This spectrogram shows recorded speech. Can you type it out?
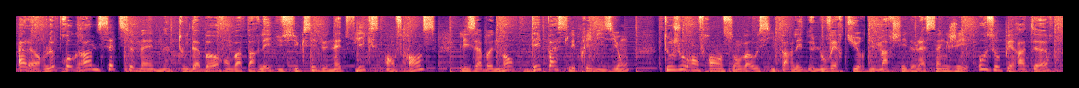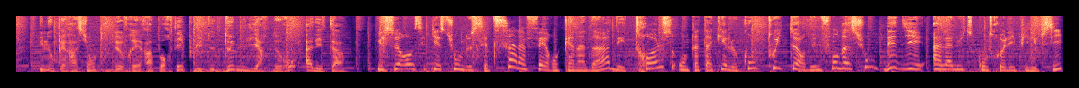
Alors, le programme cette semaine. Tout d'abord, on va parler du succès de Netflix en France. Les abonnements dépassent les prévisions. Toujours en France, on va aussi parler de l'ouverture du marché de la 5G aux opérateurs, une opération qui devrait rapporter plus de 2 milliards d'euros à l'État. Il sera aussi question de cette sale affaire au Canada. Des trolls ont attaqué le compte Twitter d'une fondation dédiée à la lutte contre l'épilepsie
